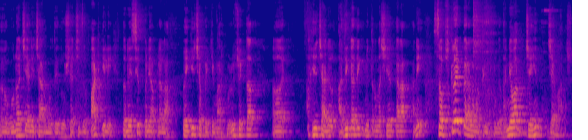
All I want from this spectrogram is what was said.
गुणाची आणि चार मुद्दे दोषाची जर पाठ केली तर निश्चितपणे आपल्याला पैकीच्या पैकी मार्क मिळू शकतात. हे चॅनल अधिकाधिक मित्रांना शेअर करा आणि सबस्क्राईब करायला मात्र धन्यवाद. जय हिंद. जय महाराष्ट्र.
